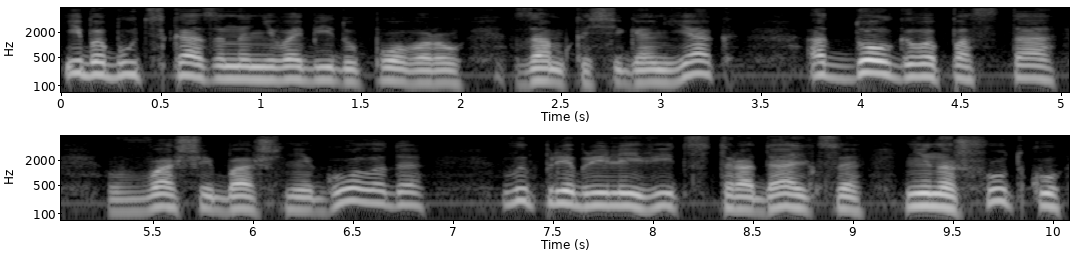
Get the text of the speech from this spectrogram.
ибо, будь сказано не в обиду повару замка Сиганьяк, от долгого поста в вашей башне голода вы приобрели вид страдальца не на шутку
